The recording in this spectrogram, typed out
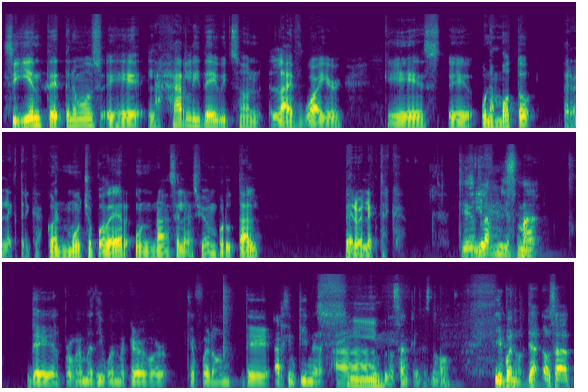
Siguiente, tenemos eh, la Harley Davidson Livewire, que es eh, una moto, pero eléctrica, con mucho poder, una aceleración brutal, pero eléctrica. que es Sí. la misma del programa de Iwan McGregor que fueron de Argentina a. Los Ángeles, ¿no? Y bueno, ya, o sea,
